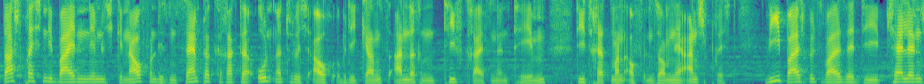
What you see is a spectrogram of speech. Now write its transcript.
Da sprechen die beiden nämlich genau von diesem Sampler-Charakter und natürlich auch über die ganz anderen tiefgreifenden Themen, die Trettmann auf Insomnia anspricht. Wie beispielsweise die Challenge,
